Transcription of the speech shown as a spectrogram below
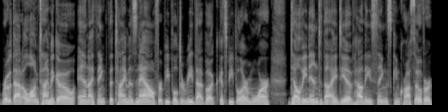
wrote that a long time ago and i think the time is now for people to read that book because people are more delving into the idea of how these things can cross over.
